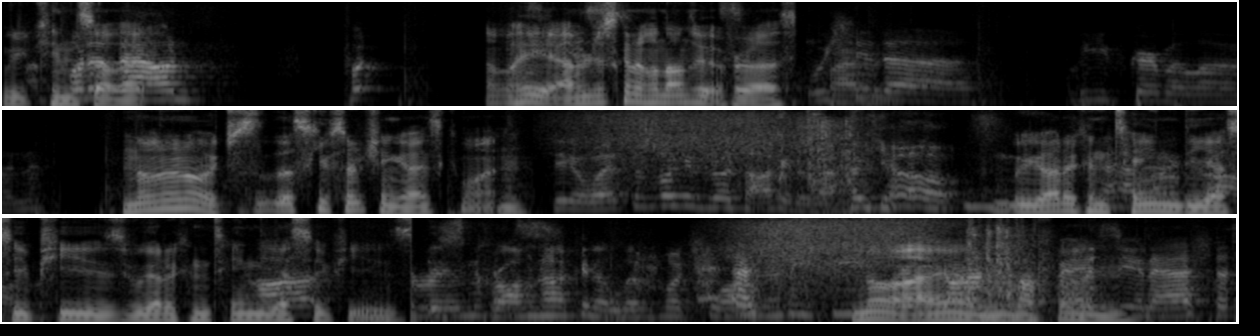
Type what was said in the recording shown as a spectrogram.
We can Put sell it it. down. Put. Oh, hey, I'm just gonna hold on to it for us. We should uh leave Grim alone. No, no, no. Just let's keep searching, guys. Come on. Dude, what the fuck is bro talking about? Yo, We gotta contain the our SCPs. We gotta contain the Uh, SCPs. is Crom not gonna live much longer? SCP. No, I am, we're fine. and Ash has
